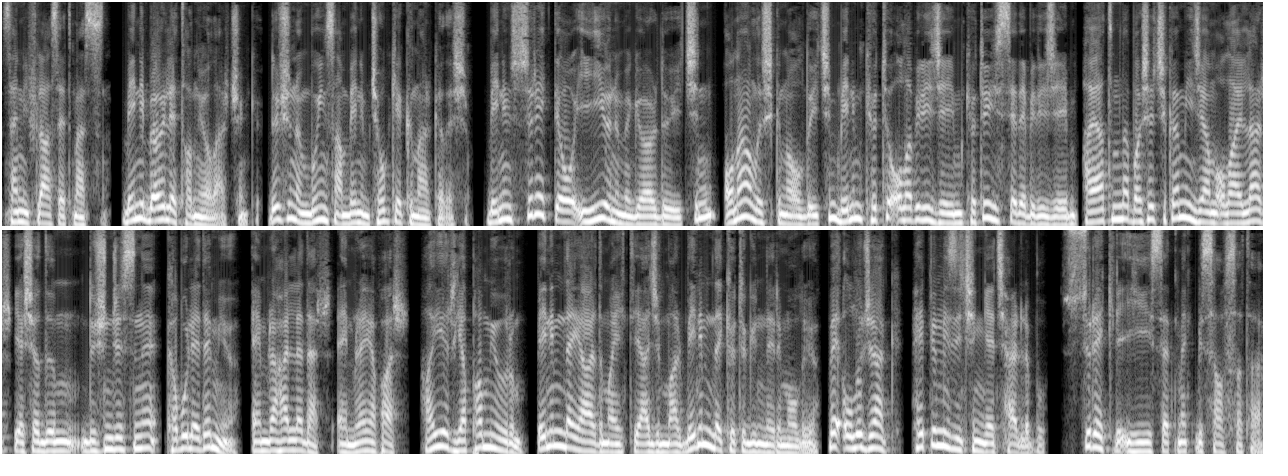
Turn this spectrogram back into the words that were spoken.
Sen iflas etmezsin. Beni böyle tanıyorlar çünkü. Düşünün bu insan benim çok yakın arkadaşım. Benim sürekli o iyi yönümü gördüğü için, ona alışkın olduğu için benim kötü olabileceğim, kötü hissedebileceğim, hayatımda başa çıkamayacağım olaylar yaşadığım düşüncesini kabul edemiyor. Emre halleder, Emre yapar. Hayır yapamıyorum. Benim de yardıma ihtiyacım var. Benim de kötü günlerim oluyor. Ve olacak. Hepimiz için geçerli bu. Sürekli iyi hissetmek bir safsata.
